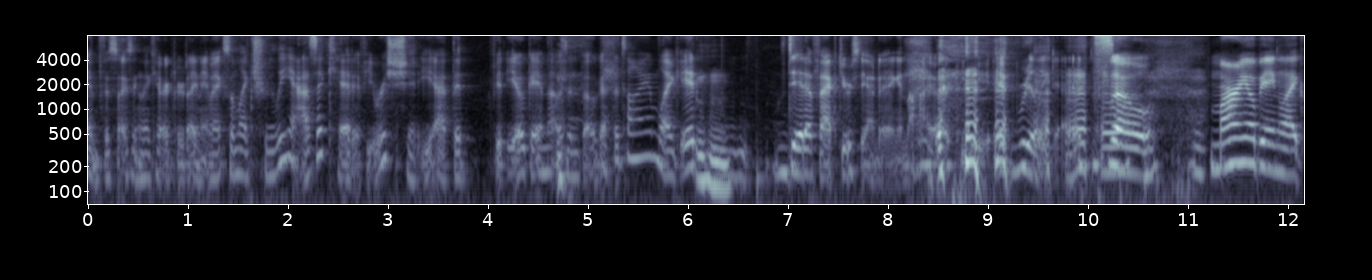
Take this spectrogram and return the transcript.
emphasizing the character dynamics. And like truly as a kid if you were shitty at the video game that was in vogue at the time like it did affect your standing in the hierarchy it really did. So mario being like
